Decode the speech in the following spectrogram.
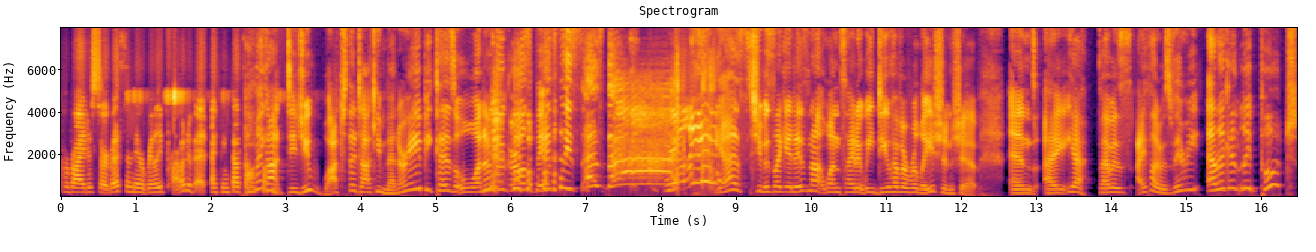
provide a service and they're really proud of it. I think that's Oh my god, did you watch the documentary? Because one of the girls basically says that. Really? Yes, she was like, it is not one sided. We do have a relationship. And I, yeah, that was, I thought it was very elegantly put.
